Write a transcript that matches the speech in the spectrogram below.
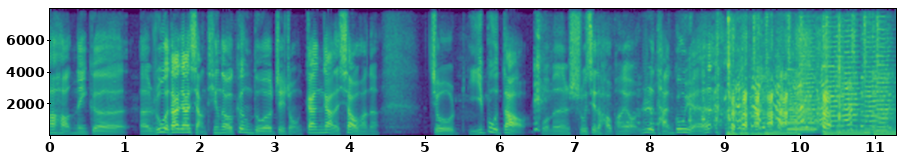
好好，那个呃，如果大家想听到更多这种尴尬的笑话呢，就移步到我们熟悉的好朋友日坛公园。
